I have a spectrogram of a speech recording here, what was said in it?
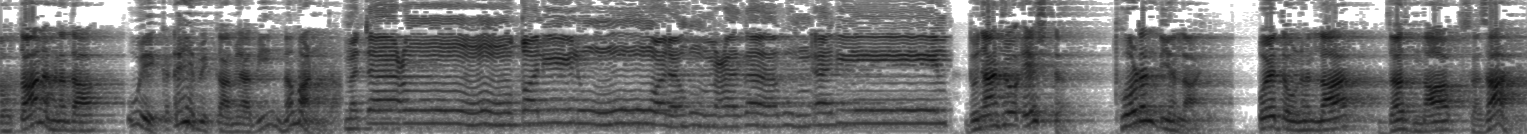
बहतान हणंदा उहे कॾहिं बि कामयाबी न माणींदा दुनिया जो एश त थोरनि ॾींहनि लाइ पोइ त उन्हनि लाइ दर्दनाक सज़ा आहे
